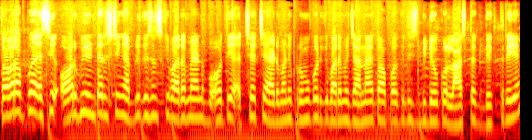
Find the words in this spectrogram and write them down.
तो अगर आपको ऐसी और भी इंटरेस्टिंग एप्लीकेशंस के बारे में एंड बहुत ही अच्छे अच्छे एड मनी प्रोमो कोड के बारे में जानना है तो आप अगर इस वीडियो को लास्ट तक देखते रहिए।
